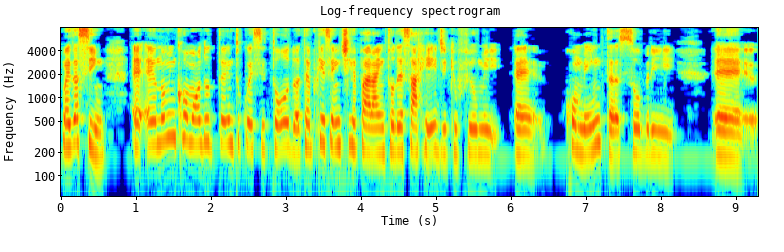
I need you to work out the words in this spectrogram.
Mas assim, é, eu não me incomodo tanto com esse todo, até porque se a gente reparar em toda essa rede que o filme é, comenta sobre é,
